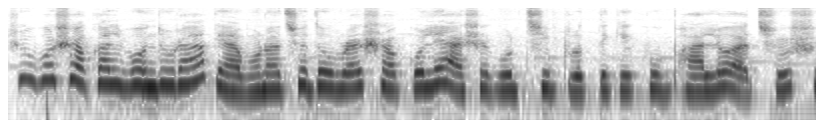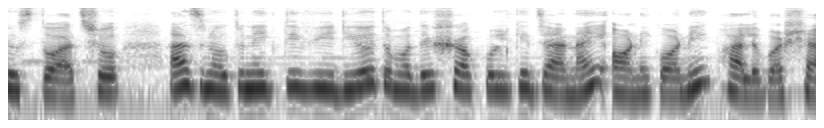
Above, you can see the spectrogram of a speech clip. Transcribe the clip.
শুভ সকাল বন্ধুরা, কেমন আছো তোমরা সকলে? আশা করছি প্রত্যেকে খুব ভালো আছো, সুস্থ আছো। আজ নতুন একটি ভিডিও তোমাদের সকলকে জানাই অনেক অনেক ভালোবাসা।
